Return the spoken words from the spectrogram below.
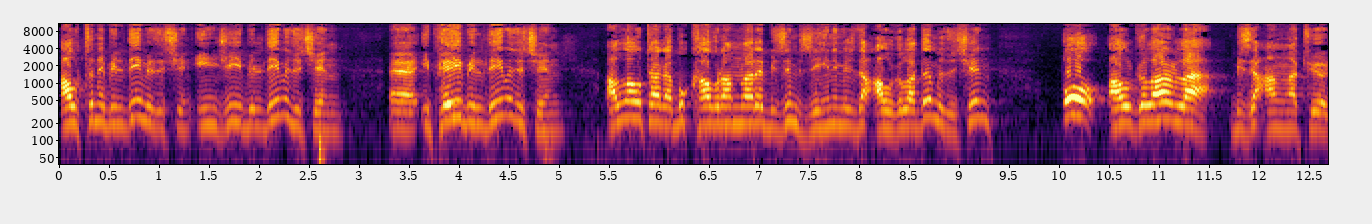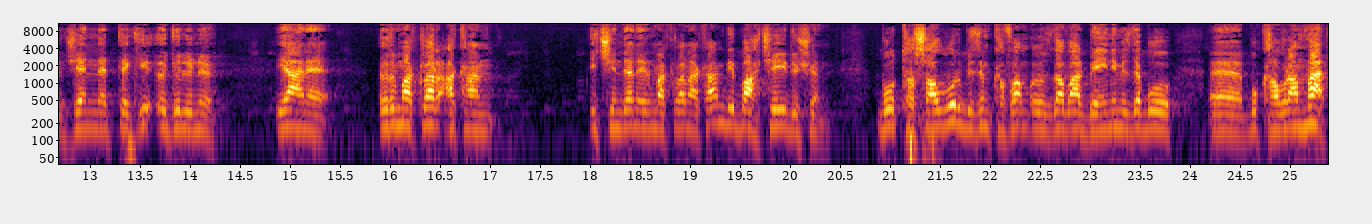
altını bildiğimiz için, inciyi bildiğimiz için, e, ipeği bildiğimiz için Allahu Teala bu kavramları bizim zihnimizde algıladığımız için o algılarla bize anlatıyor cennetteki ödülünü. Yani ırmaklar akan, içinden ırmaklar akan bir bahçeyi düşün. Bu tasavvur bizim kafamızda var, beynimizde bu e, bu kavram var.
